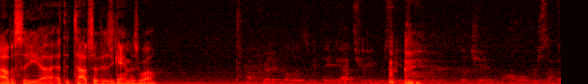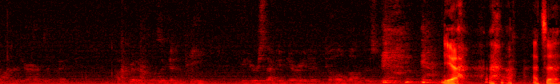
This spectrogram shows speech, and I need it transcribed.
obviously uh, at the tops of his game as well. How critical is, they've got three receivers legit, all over seven hundred yards, How critical is it gonna be for your secondary to, to hold up this week? Yeah, that's a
